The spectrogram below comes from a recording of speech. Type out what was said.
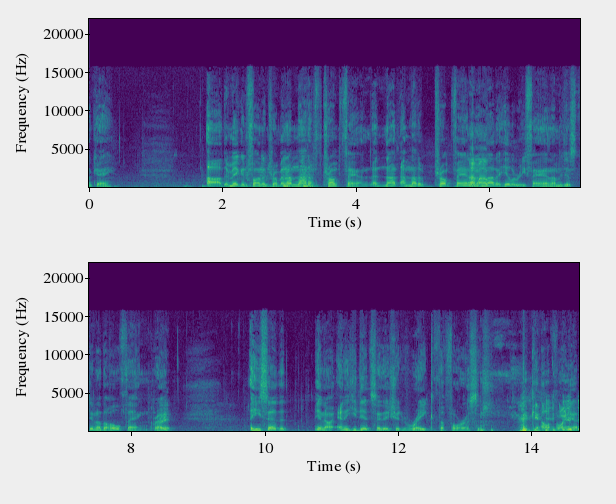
Okay. Uh, they're making fun of Trump, and I'm not a Trump fan. I'm not. I'm not a Trump fan, I'm I'm, not a Hillary fan. I'm just you know the whole thing, right? Right. He said that you know, and he did say they should rake the forest in California,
